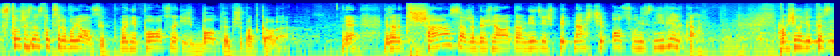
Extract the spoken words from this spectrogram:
116 obserwujących, pewnie połowa to są jakieś boty przypadkowe. Nie? Więc nawet szansa, że będziesz miała tam więcej niż 15 odsłon jest niewielka. Właśnie chodzi o test.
